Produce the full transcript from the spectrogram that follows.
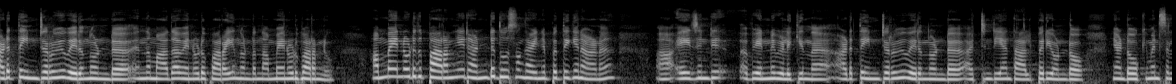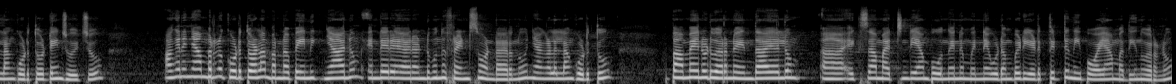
അടുത്ത ഇന്റർവ്യൂ വരുന്നുണ്ട് എന്ന് മാതാവ് എന്നോട് പറയുന്നുണ്ടെന്ന് അമ്മ എന്നോട് പറഞ്ഞു. അമ്മ എന്നോട് ഇത് പറഞ്ഞ് രണ്ട് ദിവസം കഴിഞ്ഞപ്പോഴത്തേക്കിനാണ് ഏജന്റ് എന്നെ വിളിക്കുന്ന അടുത്ത ഇന്റർവ്യൂ വരുന്നുണ്ട്. അറ്റൻഡ് ചെയ്യാൻ താല്പര്യമുണ്ടോ? ഞാൻ ഡോക്യുമെന്റ്സ് എല്ലാം കൊടുത്തോട്ടേയും ചോദിച്ചു. അങ്ങനെ ഞാൻ പറഞ്ഞു കൊടുത്തോളാം പറഞ്ഞു അപ്പോൾ എനിക്ക് ഞാനും എന്റെ രണ്ട് മൂന്ന് ഫ്രണ്ട്സും ഉണ്ടായിരുന്നു. ഞങ്ങളെല്ലാം കൊടുത്തു. അപ്പോൾ അമ്മ എന്നോട് പറഞ്ഞു എന്തായാലും എക്സാം അറ്റൻഡ് ചെയ്യാൻ പോകുന്നതിന് മുന്നേ ഉടമ്പടി എടുത്തിട്ട് നീ പോയാൽ മതി എന്ന് പറഞ്ഞു.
